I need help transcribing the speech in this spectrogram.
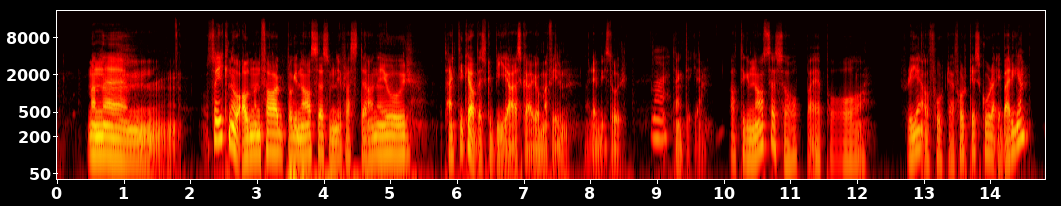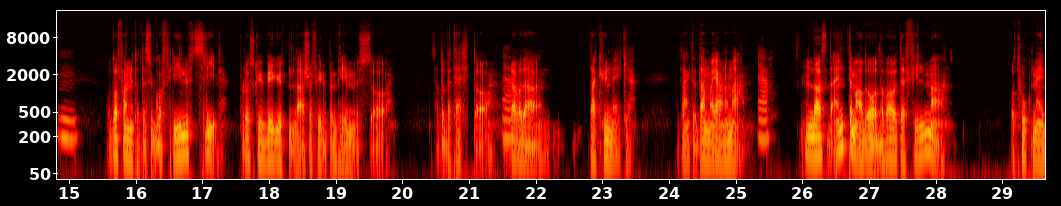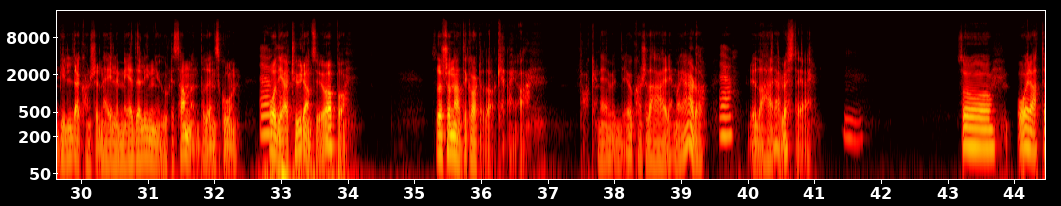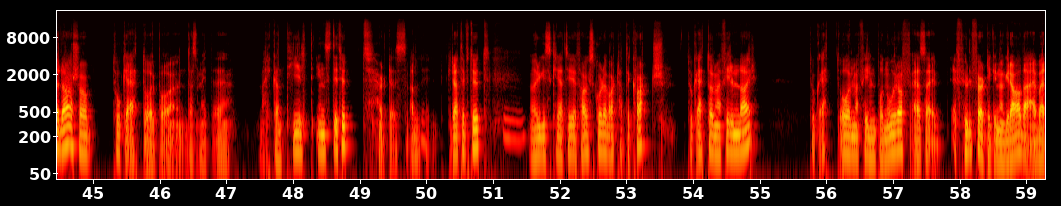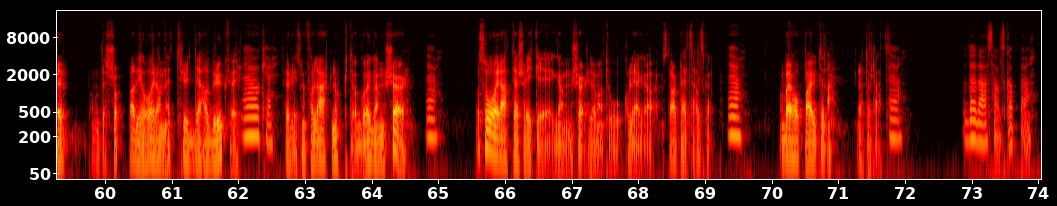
Men ehm, så gikk nå allmennfag på gymnaset, som de fleste andre gjorde. Tenkte ikke at jeg skulle bli at jeg skal jobbe med film når jeg blir stor. Nei. Tenkte ikke. Etter gymnaset så hoppa jeg på flyet og for til folkehøgskole i Bergen. Mm. Og da fant jeg ut at jeg skulle gå friluftsliv. For da skulle byggutten lære seg å fyre opp en primus og sette opp et telt. og Ja. Det var det, det kunne jeg ikke. Jeg tenkte at de var gjerne med. Ja. Men det det endte meg da, det var at jeg filma og tok med i bilder kanskje den hele medielinja gjorde til sammen på den skolen. okay. På de her turene som vi var på. Så da skjønner jeg etter hvert at ok, ja, det, er- det er jo kanskje det her jeg må gjøre, da. Ja. Det er jo det her jeg har lyst til å gjøre. Mm. Så året etter da så tok jeg ett år på det som heter Merkantilt institutt. Hørtes veldig kreativt ut. Mm. Norges kreative fagskole ble etter hvert. Tok ett år med film der. Tok ett år med film på Noroff. Altså, jeg, fullførte ikke noen grader, jeg bare på en måte shoppa de årene jeg trodde jeg hadde bruk for, Ja, okay. for å liksom få lært nok til å gå i gang sjøl. Ja. Og så året etter så gikk jeg i gang sjøl, sammen med to kollegaer, starta et selskap. Ja. Og bare hoppa uti det, rett og slett. Ja. Og det er det selskapet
